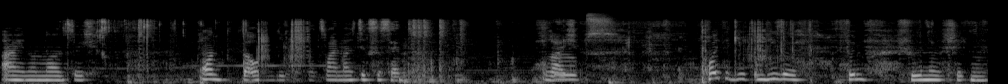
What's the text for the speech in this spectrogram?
91 und da unten liegt der 92. Cent. Reich. Ups. Heute geht es um diese fünf schöne, schicken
